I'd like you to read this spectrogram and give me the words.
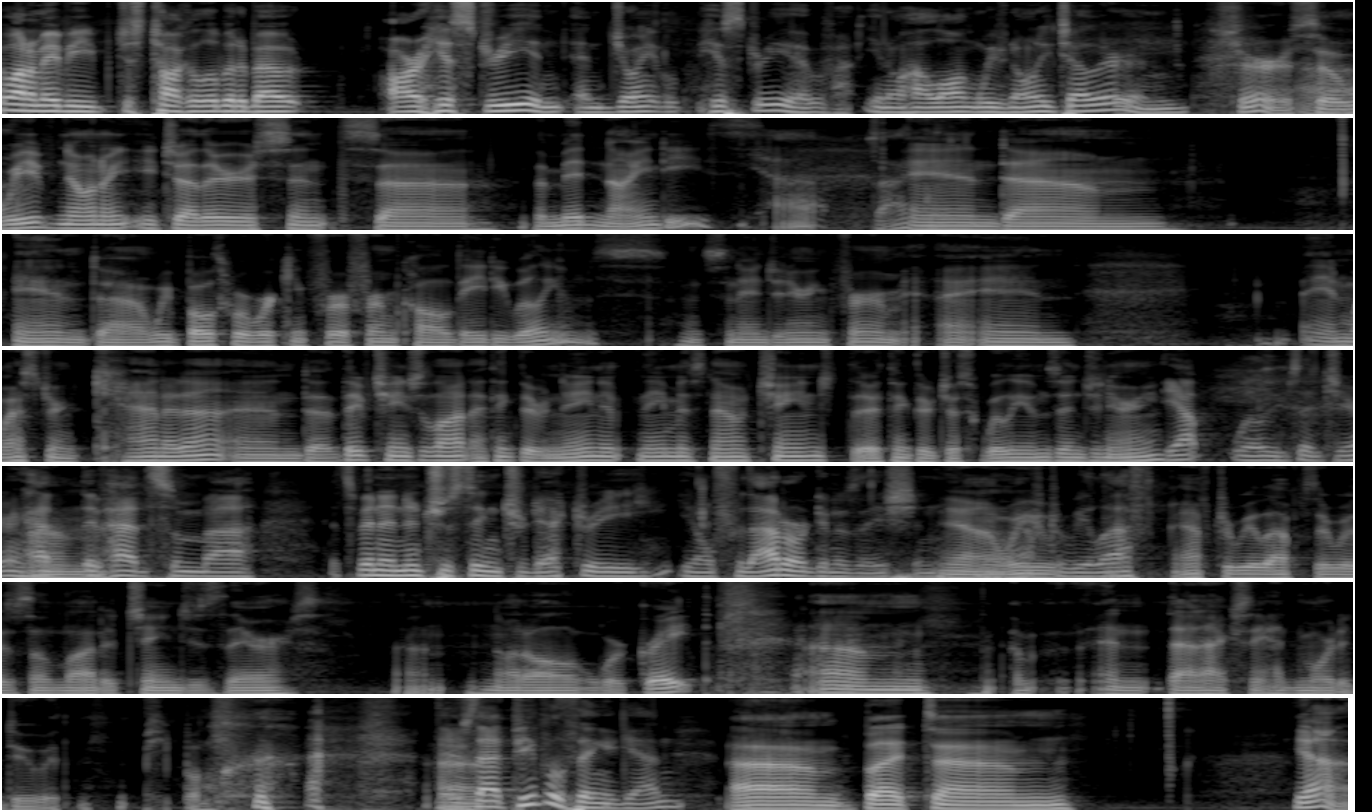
I want to maybe just talk a little bit about our history and, and joint history of you know how long we've known each other and sure. So Uh, we've known each other since uh, the mid '90s, yeah exactly and um, and uh, we both were working for a firm called A.D. Williams. It's an engineering firm uh, in in Western Canada, and uh, they've changed a lot. I think their name name is now changed. I think they're just Williams Engineering. Yep, Williams Engineering had Um, they've had some. It's been an interesting trajectory, you know, for that organization. Yeah, you know, we- after we left. after we left, there was a lot of changes there. Uh, not all were great, um, and that actually had more to do with people. There's Uh, that people thing again. Um, but um, yeah,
